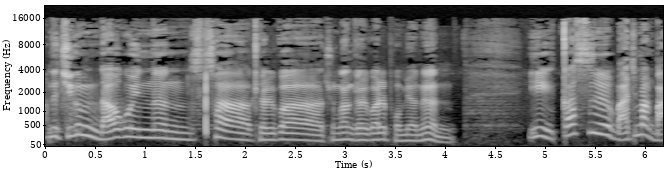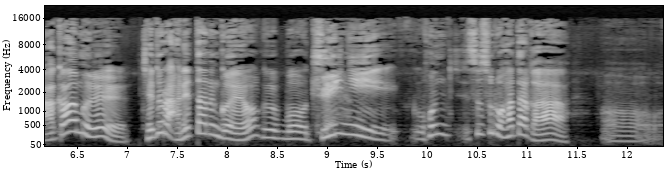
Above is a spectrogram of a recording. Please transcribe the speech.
근데 지금 나오고 있는 수사 결과 중간 결과를 보면은 이 가스 마지막 마감을 제대로 안 했다는 거예요. 그 뭐 주인이 혼 스스로 하다가 어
